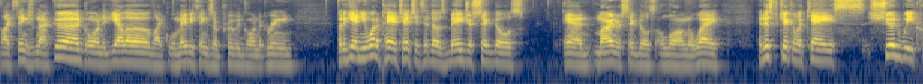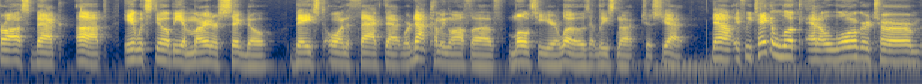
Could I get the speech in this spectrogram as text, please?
like things are not good, going to yellow, like well maybe things are improving, going to green. But again, you want to pay attention to those major signals and minor signals along the way. In this particular case, should we cross back up, it would still be a minor signal based on the fact that we're not coming off of multi-year lows, at least not just yet. Now, if we take a look at a longer term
